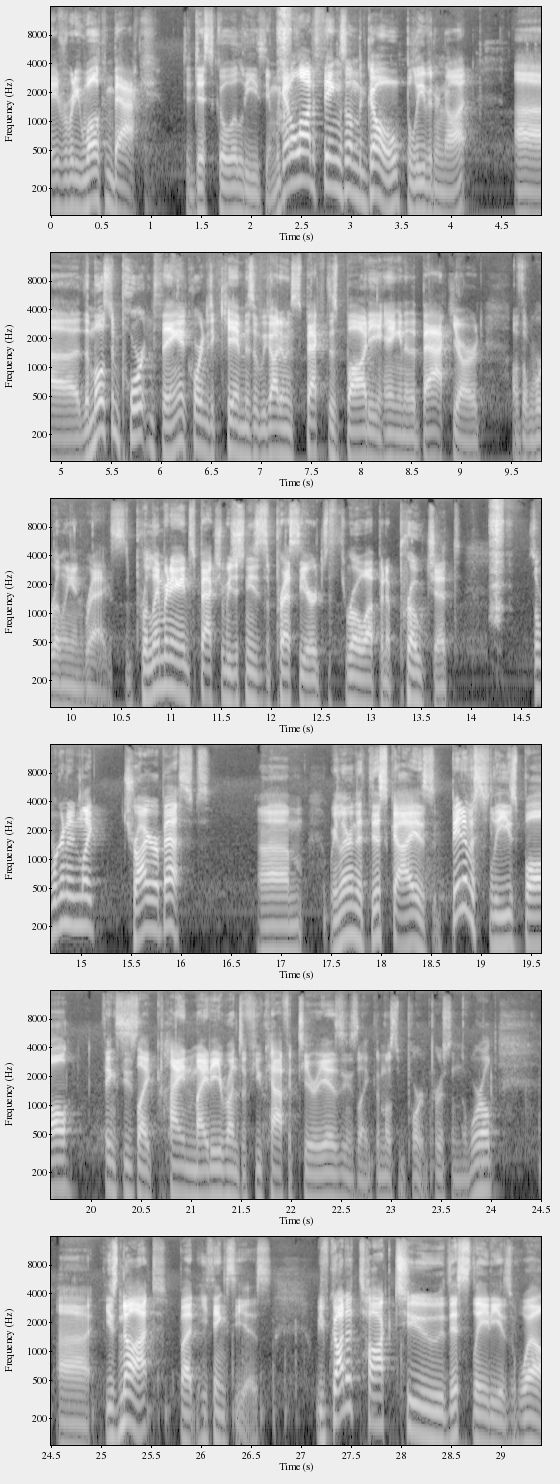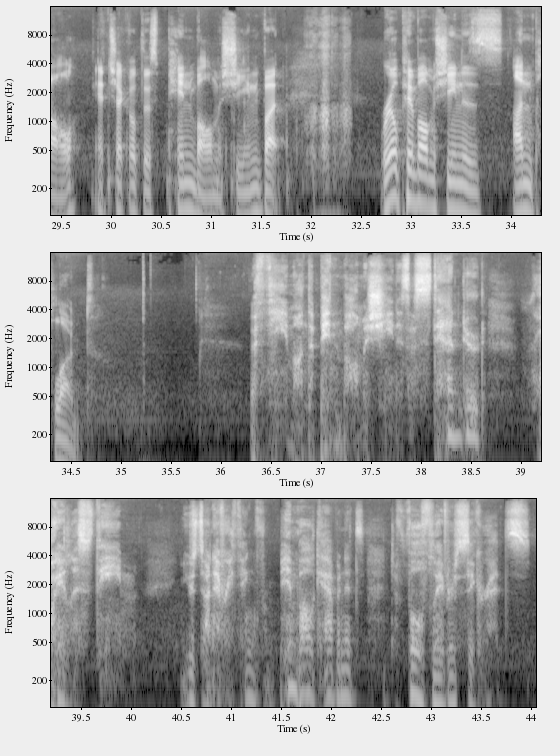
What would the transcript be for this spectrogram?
Hey, everybody, welcome back to Disco Elysium. We got a lot of things on the go, believe it or not. Uh, the most important thing, according to Kim, is that we got to inspect this body hanging in the backyard of the Whirling in Rags. The preliminary inspection, we just need to suppress the urge to throw up and approach it. So we're to, like, try our best. Um, we learned that this guy is a bit of a sleazeball. Thinks he's, like, high and mighty, runs a few cafeterias. He's, like, the most important person in the world. Uh, he's not, but he thinks he is. We've got to talk to this lady as well and check out this pinball machine, but Real Pinball Machine is unplugged. The theme on the pinball machine is a standard royalist theme, used on everything from pinball cabinets to full flavor cigarettes.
